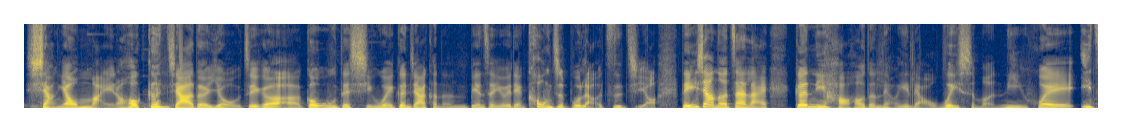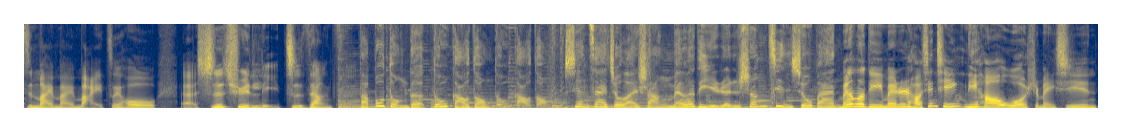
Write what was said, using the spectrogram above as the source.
想要买，然后更。加的有这个呃购物的行为，更加可能变成有一点控制不了自己哦。等一下呢，再来跟你好好的聊一聊，为什么你会一直买买买，最后呃失去理智这样子。把不懂的都搞懂，都搞懂。现在就来上 Melody 人生进修班，Melody 每日好心情。你好，我是美心。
